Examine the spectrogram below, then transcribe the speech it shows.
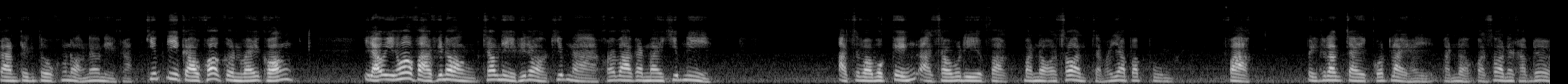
การแต่งตัวของน้องแนวนี้ครับคลิปนี้เก่าข้อเกินไว้ของอีเหลาอีกว่าฝากพี่น้องเช้านี้พี่น้องคลิปหน้าคอยว่ากันใหมคลิปนี้อาจจะว่าบ่เก่งอาจจะว่าดีฝากบรรณอซ่อนจะพยายามปรับปรุงฝาก เป็นกำลังใจกดไลค์ให้ปันดอกออซ่อนนะครับเด้อ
